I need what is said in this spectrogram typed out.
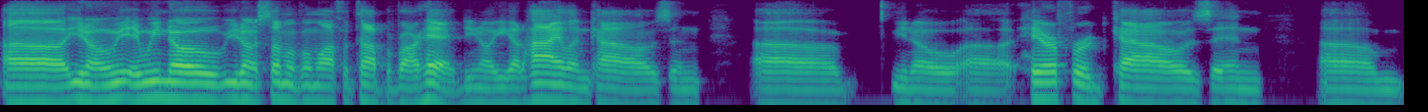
uh you know and we know you know some of them off the top of our head you know you got highland cows and uh you know uh hereford cows and um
